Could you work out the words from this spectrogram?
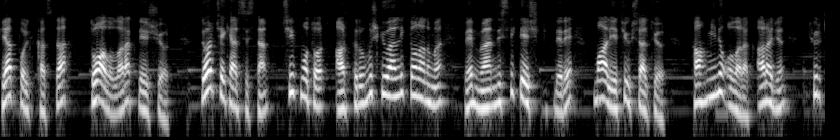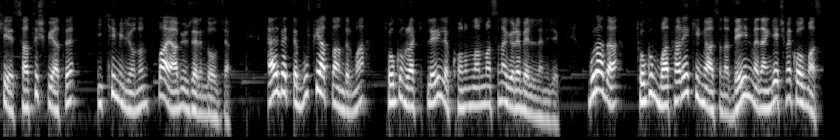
fiyat politikası da doğal olarak değişiyor. 4 çeker sistem, çift motor, artırılmış güvenlik donanımı ve mühendislik değişiklikleri maliyeti yükseltiyor. Tahmini olarak aracın Türkiye satış fiyatı 2 milyonun bayağı bir üzerinde olacak. Elbette bu fiyatlandırma TOG'un rakipleriyle konumlanmasına göre belirlenecek. Burada TOG'un batarya kimyasına değinmeden geçmek olmaz.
